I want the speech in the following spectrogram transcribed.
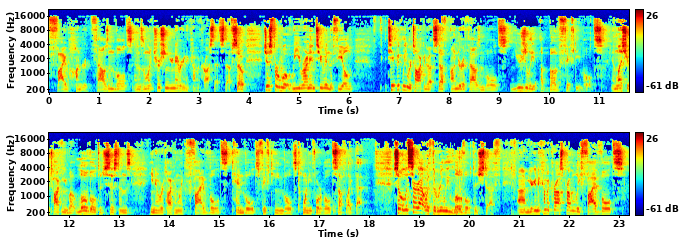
500,000 volts. And as an electrician, you're never going to come across that stuff. So, just for what we run into in the field, typically we're talking about stuff under 1,000 volts, usually above 50 volts. Unless you're talking about low voltage systems, you know, we're talking like 5 volts, 10 volts, 15 volts, 24 volts, stuff like that. So, let's start out with the really low voltage stuff. Um, you're going to come across probably 5 volts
